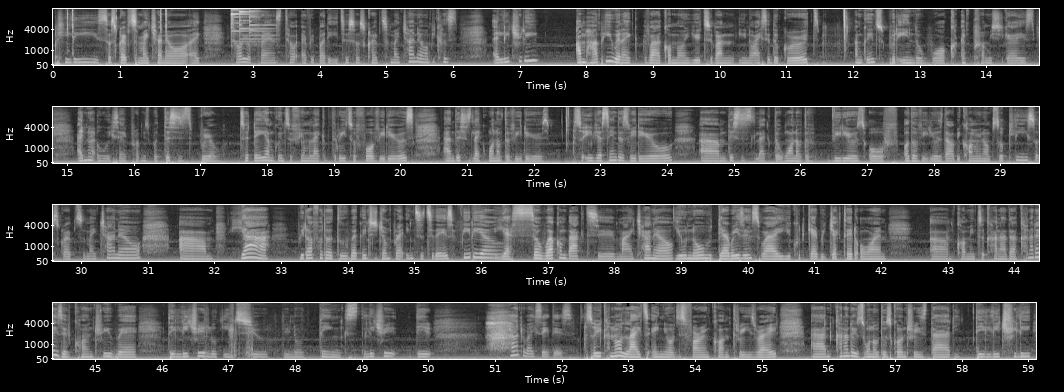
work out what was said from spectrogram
please subscribe to my channel. Like tell your friends tell everybody to subscribe to my channel because i literally i'm happy when i if i come on youtube and you know i see the growth. I'm going to put in the work i promise you guys. I know i always say i promise but this is real. Today i'm going to film like three to four videos and this is like one of the videos so if you're seeing this video um, this is like the one of the videos of other videos that will be coming up. So please subscribe to my channel. Um yeah without further ado we're going to jump right into today's video. Yes so welcome back to my channel. You know there are reasons why you could get rejected on um, coming to canada. Canada is a country where they literally look into you know things. They literally they how do I say this? So you cannot lie to any of these foreign countries, right? And Canada is one of those countries that they literally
